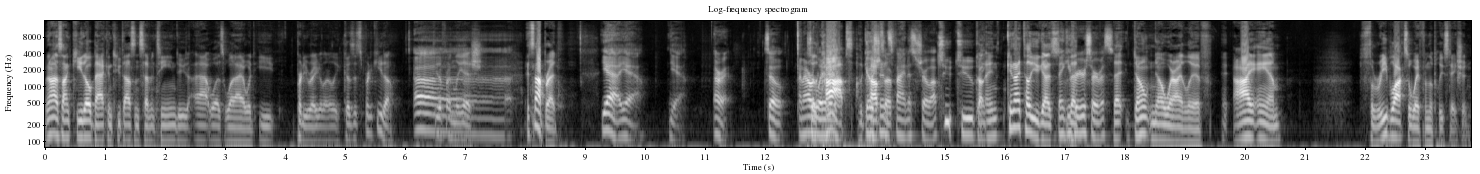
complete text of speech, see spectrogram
when I was on keto back in 2017, dude, that was what I would eat pretty regularly because it's pretty keto. Uh, Keto friendly-ish. It's not bread. Yeah, yeah, yeah. All right. So an hour So the later, cops- the cops are- finest show up. Two, two, co- and can I tell you guys? Thank you that- for your service. that don't know where I live, I am three blocks away from the police station.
